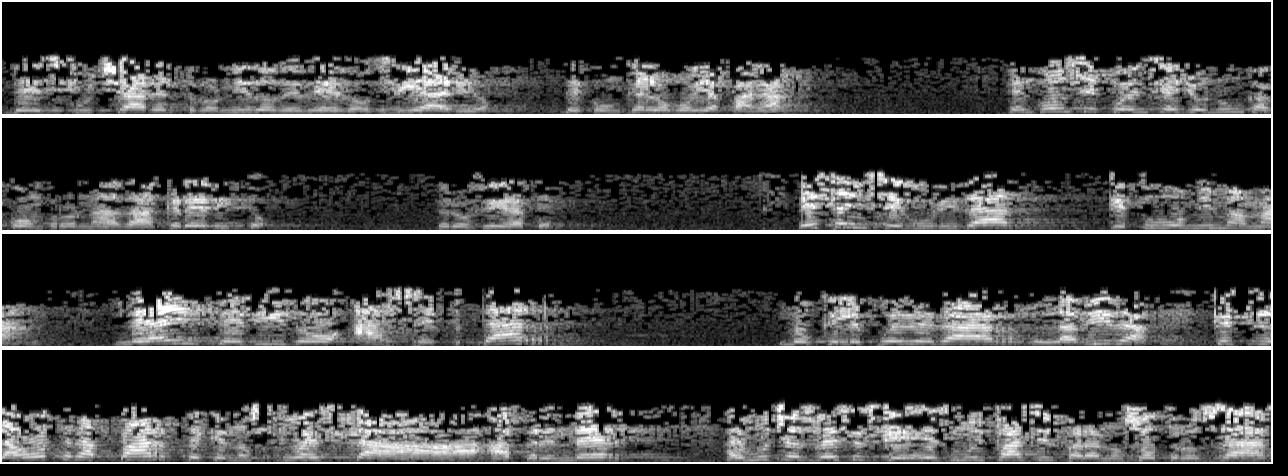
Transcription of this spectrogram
de escuchar el tronido de dedos diario de con qué lo voy a pagar. En consecuencia, yo nunca compro nada a crédito. Pero fíjate, esa inseguridad que tuvo mi mamá le ha impedido aceptar lo que le puede dar la vida, que es la otra parte que nos cuesta aprender. Hay muchas veces que es muy fácil para nosotros dar,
